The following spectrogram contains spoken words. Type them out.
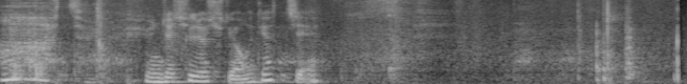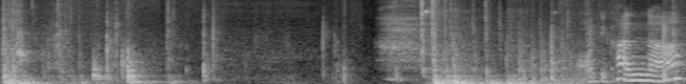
아, 참, 윤재 실려실이 어디였지? 어디 갔나?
